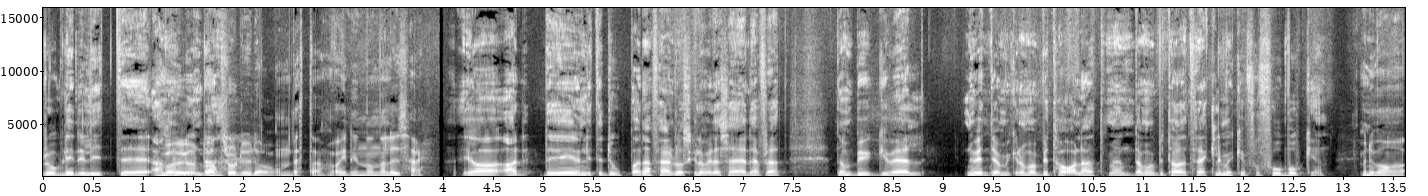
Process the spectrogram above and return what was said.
då blir det lite annorlunda. Vad, vad tror du då om detta? Vad är din analys här? Ja, det är en lite dopad affär då skulle jag vilja säga. Därför att de bygger väl, nu vet inte jag hur mycket de har betalat, men de har betalat tillräckligt mycket för att få boken. Men det var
